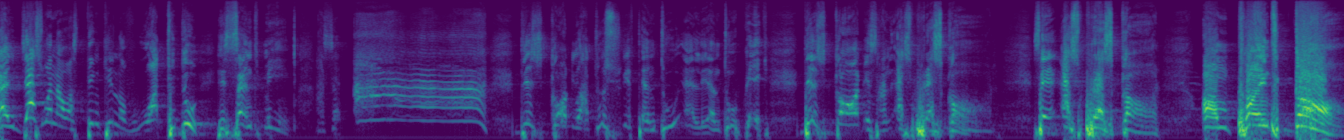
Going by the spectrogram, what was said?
And just when I was thinking of what to do, he sent me. I said, Ah, this God, you are too swift and too early and too quick. This God is an express God. Say, express God, on point God.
